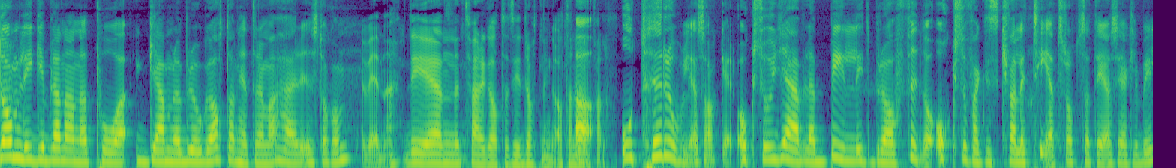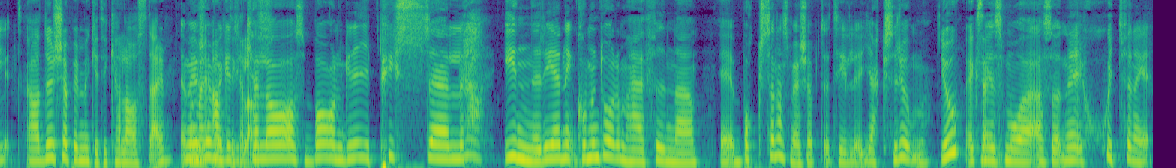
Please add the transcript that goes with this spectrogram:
de ligger bland annat på Gamla Brogatan heter den va, här i Stockholm. Jag vet inte. Det är en tvärgata till Drottninggatan i alla Ja, fall. otroliga saker. Och så jävla billigt, bra, fint. Och också faktiskt kvalitet trots att det är så jäkla billigt. Ja, du köper mycket till kalas där. Men jag köper mycket till kalas, barngrejer, pyssel, inredning. Kommer du inte ihåg de här fina eh, boxarna som jag köpte till Jacks rum? Jo, exakt. Med små, alltså nej skitfina grejer.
